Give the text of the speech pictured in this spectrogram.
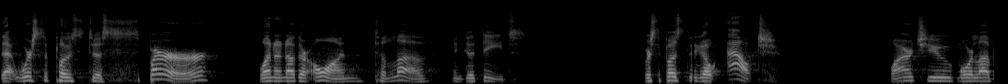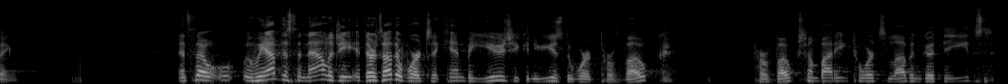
that we're supposed to spur one another on to love and good deeds. We're supposed to go, ouch, why aren't you more loving? And so we have this analogy. There's other words that can be used. You can use the word provoke provoke somebody towards love and good deeds.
